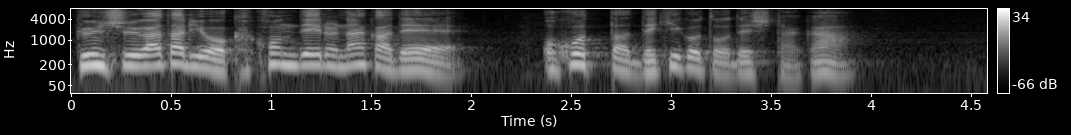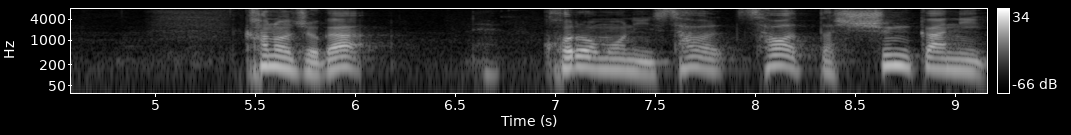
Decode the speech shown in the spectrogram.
群衆が辺りを囲んでいる中で起こった出来事でしたが彼女が衣に触った瞬間に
